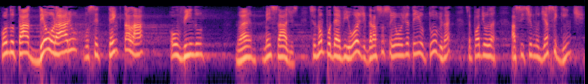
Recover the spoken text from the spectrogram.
Quando tá de horário, você tem que estar tá lá ouvindo, não é, mensagens. Se não puder vir hoje, graças ao Senhor, hoje tem YouTube, né? Você pode assistir no dia seguinte.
